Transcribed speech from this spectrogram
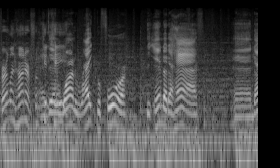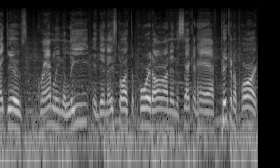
Verlin Hunter from and Kincade. And then one right before the end of the half and that gives Grambling the lead, and then they start to pour it on in the second half, picking apart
